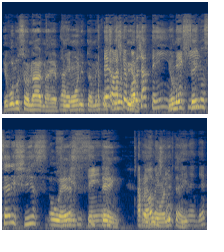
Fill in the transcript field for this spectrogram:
revolucionário na época. Na o época. One também Até eu continua acho que tendo. agora já tem Eu não que- sei no Série X ou S se se tem, tem. né? Ah, provavelmente o One deve tem. ter, né?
